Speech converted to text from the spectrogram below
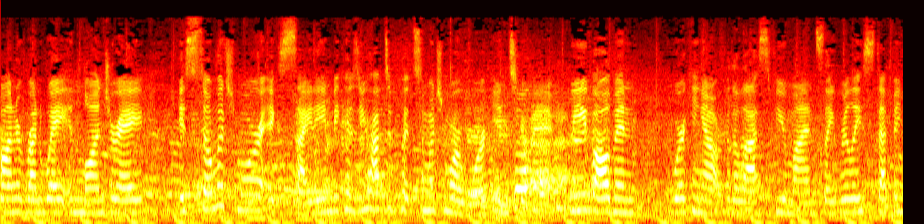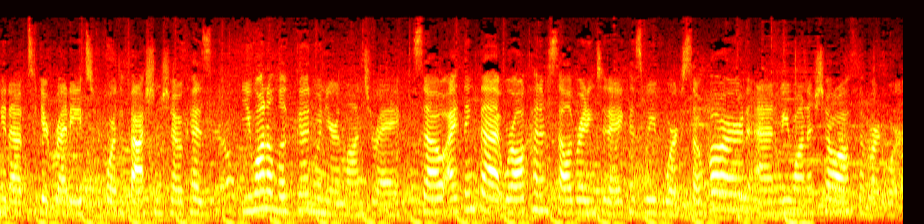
on a runway in lingerie is so much more exciting because you have to put so much more work into it. We've all been working out for the last few months, like really stepping it up to get ready to, for the fashion show because you want to look good when you're in lingerie. So I think that we're all kind of celebrating today because we've worked so hard and we want to show off the hard work.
